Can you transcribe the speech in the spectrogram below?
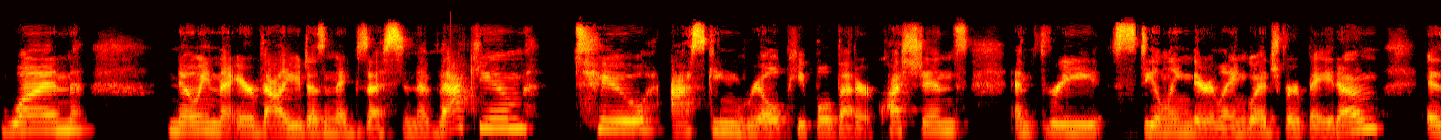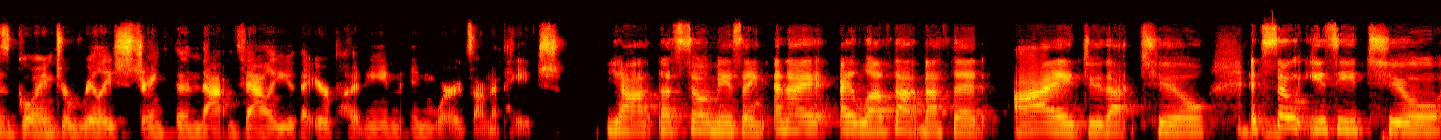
One knowing that your value doesn't exist in a vacuum two asking real people better questions and three stealing their language verbatim is going to really strengthen that value that you're putting in words on a page yeah, that's so amazing. And I I love that method. I do that too. Mm-hmm. It's so easy to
